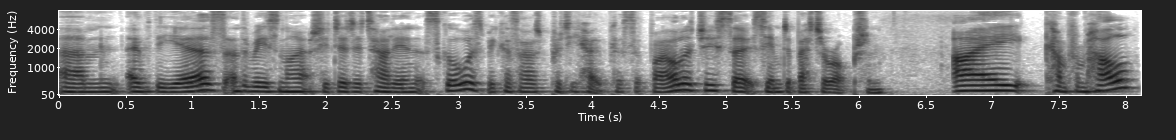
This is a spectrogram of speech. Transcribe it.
um, over the years. And the reason I actually did Italian at school was because I was pretty hopeless at biology, so it seemed a better option. I come from Hull,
